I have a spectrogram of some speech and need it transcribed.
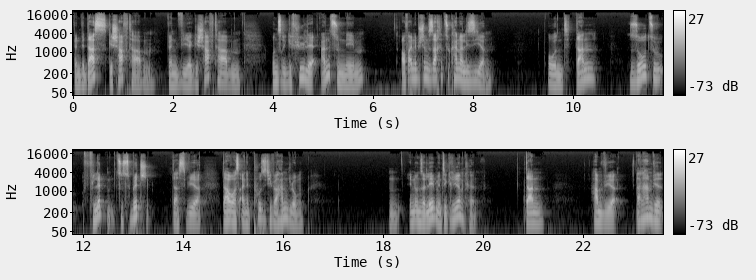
wenn wir das geschafft haben, wenn wir geschafft haben, unsere Gefühle anzunehmen, auf eine bestimmte Sache zu kanalisieren und dann so zu flippen, zu switchen, dass wir daraus eine positive Handlung in unser Leben integrieren können, dann haben wir, dann haben wir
